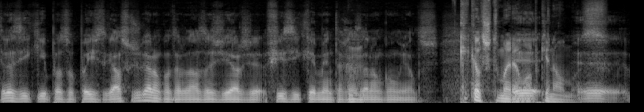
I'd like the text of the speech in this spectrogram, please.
três equipas, o país de Gales, que jogaram contra nós, a Geórgia, fisicamente arrasaram hum. com eles. O que é que eles tomarão ao eh, pequeno almoço? Uh,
